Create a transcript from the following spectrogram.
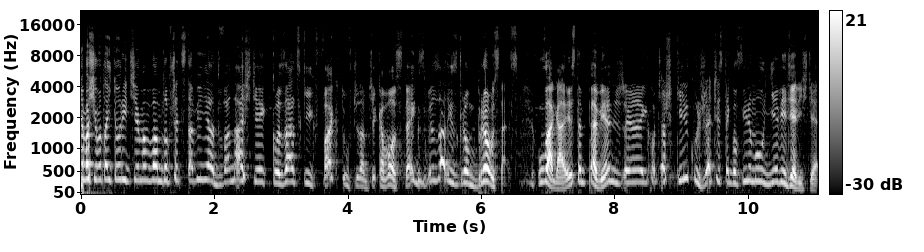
Siema, siema, Tajtori, dzisiaj mam wam do przedstawienia 12 kozackich faktów, czy tam ciekawostek związanych z grą Brawl Stars. Uwaga, jestem pewien, że chociaż kilku rzeczy z tego filmu nie wiedzieliście.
